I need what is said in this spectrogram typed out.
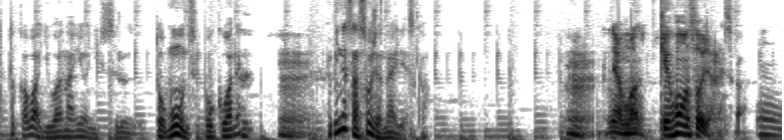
ーとかは言わないようにすると思うんですよ、僕はね。うん。皆さんそうじゃないですか？うん。いや、まあ、基本そうじゃないですか。うん。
